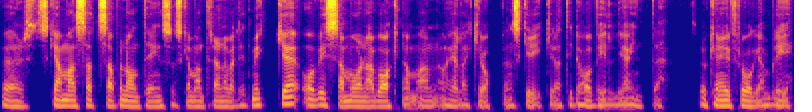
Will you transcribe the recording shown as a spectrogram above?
För ska man satsa på någonting så ska man träna väldigt mycket och vissa morgnar vaknar man och hela kroppen skriker att idag vill jag inte. Så då kan ju frågan bli,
